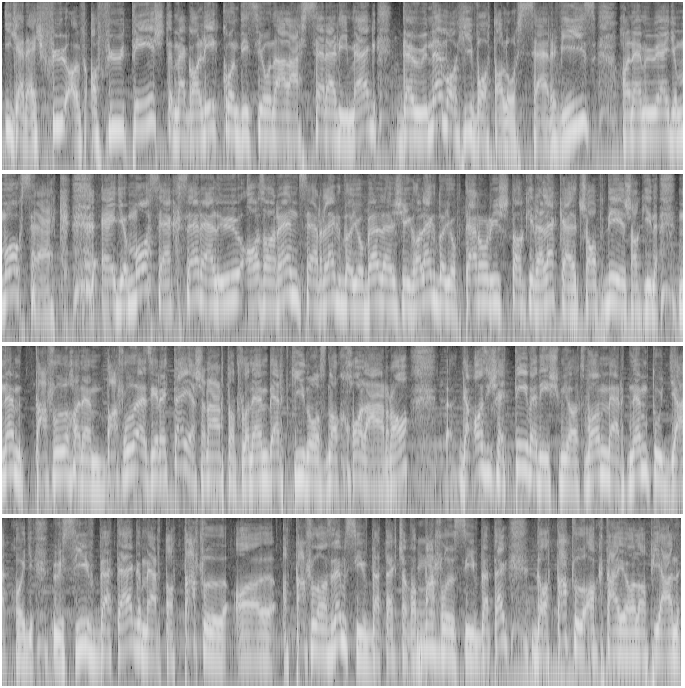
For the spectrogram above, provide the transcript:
Igen, egy fű, a fűtést, meg a légkondicionálást szereli meg, de ő nem a hivatalos szervíz, hanem ő egy maszek. Egy maszek szerelő az a rendszer legnagyobb ellenség, a legnagyobb terrorista, akire le kell csapni, és aki nem Tuttle, hanem Battle, ezért egy teljesen ártatlan embert kínoznak halálra, de az is egy tévedés miatt van, mert nem tudják, hogy ő szívbeteg, mert a Tuttle, a, a Tuttle az nem szívbeteg, csak a Battle szívbeteg, de a Tuttle aktája alapján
